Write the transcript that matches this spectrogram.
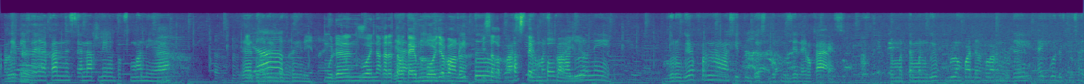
Kali ini saya akan stand up nih untuk semua nih ya. Ya dengerin dengerin. Mudahan buahnya kada tahu Ya, tempo aja bang. Bisa pas lepas tempo bang. dulu nih. Guru gue pernah ngasih tugas buat ngerjain LKS. Temen-temen gue belum pada kelar ngerjain, eh gue udah selesai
